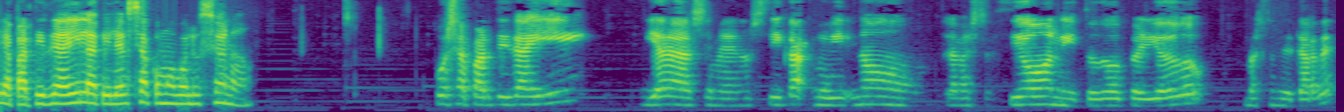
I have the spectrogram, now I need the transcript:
¿Y a partir de ahí la epilepsia cómo evoluciona? Pues a partir de ahí ya se me diagnostica, me vino la menstruación y todo el periodo bastante tarde.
